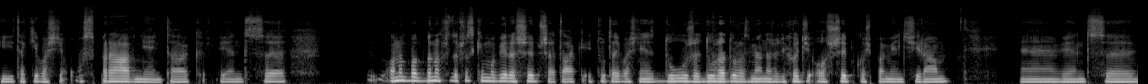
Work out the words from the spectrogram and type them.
i takie właśnie usprawnień, tak, więc e, one będą przede wszystkim o wiele szybsze, tak, i tutaj właśnie jest duże, duża, duża zmiana, jeżeli chodzi o szybkość pamięci RAM, e, więc e,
